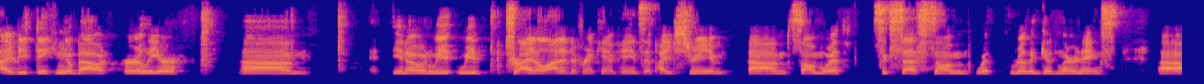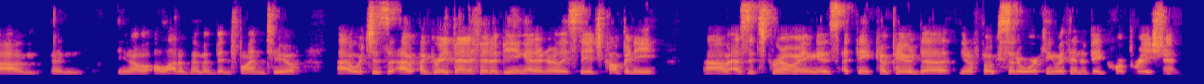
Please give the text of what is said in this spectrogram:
I'd be thinking about earlier. Um, you know, and we we've tried a lot of different campaigns at Pypestream, um, some with success, some with really good learnings, um, and you know, a lot of them have been fun too uh, which is a, a, great benefit of being at an early stage company um, as it's growing. Is I think compared to you know folks that are working within a big corporation,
